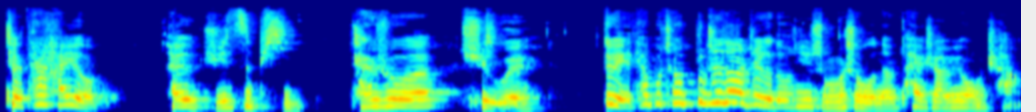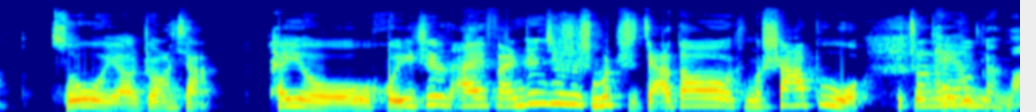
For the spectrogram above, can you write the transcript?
就他还有还有橘子皮，他说趣味，对他不说不知道这个东西什么时候能派上用场，所以我要装下。还有回针，哎，反正就是什么指甲刀、什么纱布，装这么多干嘛？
